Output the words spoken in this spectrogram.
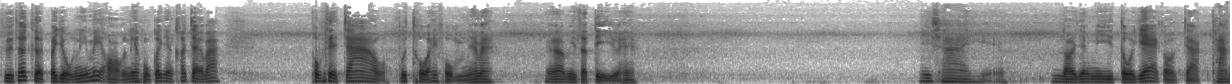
คือถ้าเกิดประโยคนี้ไม่ออกเนี่ย ผมก็ยังเข้าใจว่าพระพุทธเจ้าพุทโธให้ผมใช่ไหม แล้วมีสติอยู่ฮะไม่ใช่ เรายังมีตัวแยกออกจากท่าน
